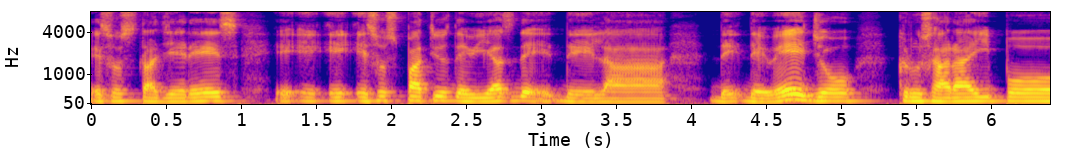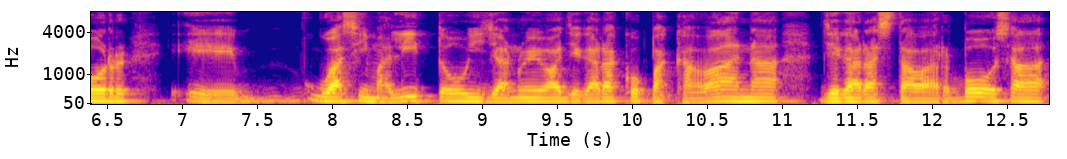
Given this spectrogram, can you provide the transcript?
Esos talleres, eh, eh, eh, esos patios de vías de, de la, de, de Bello, cruzar ahí por... eh, Guasimalito, Villanueva, llegar a Copacabana, llegar hasta Barbosa,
